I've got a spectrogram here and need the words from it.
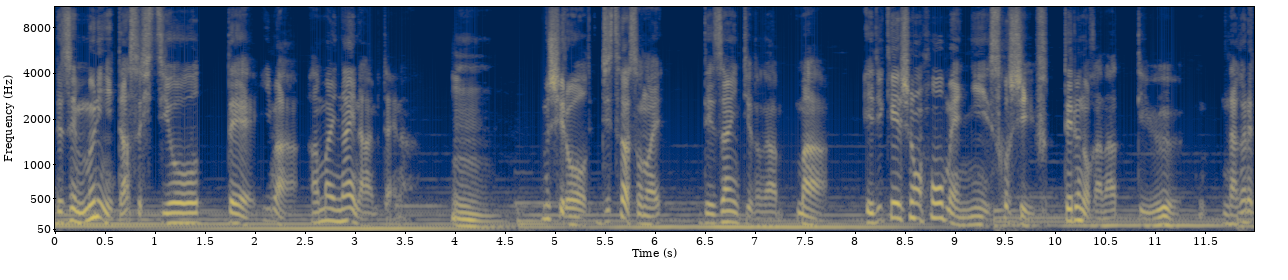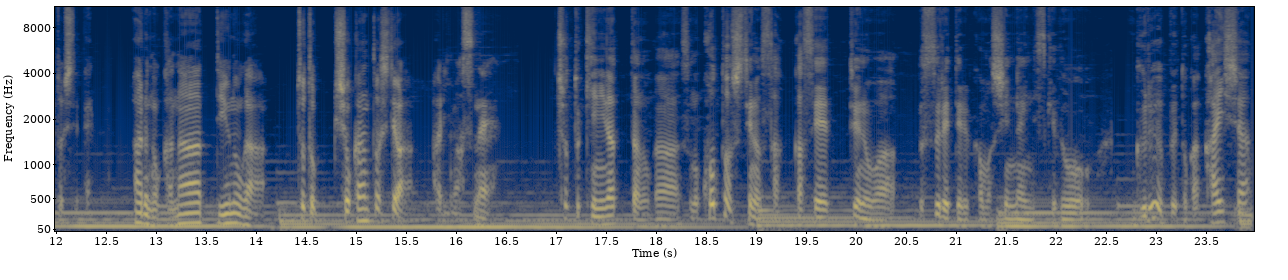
別に無理に出す必要って今あんまりないな、みたいな。うん。むしろ、実はそのデザインっていうのが、まあ、エデュケーション方面に少し振ってるのかなっていう流れとしてね、あるのかなっていうのが、ちょっと所感としてはありますね。ちょっと気になったのが、その子としての作家性っていうのは薄れてるかもしれないんですけど、グループとか会社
